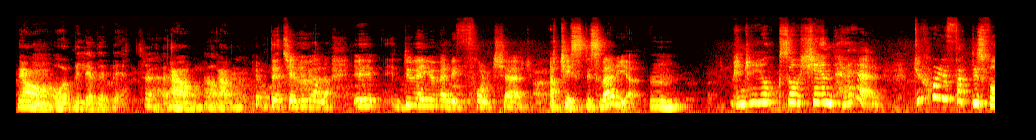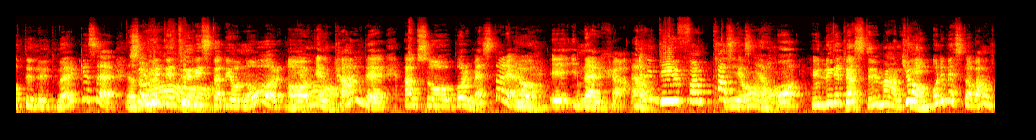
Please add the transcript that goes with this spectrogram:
Ja. Och vi lever bättre här. Ja. Ja. Ja. Det känner vi alla. Du är ju en väldigt folkkär artist i Sverige. Mm. Men du är ju också känd här. Du har ju faktiskt fått en utmärkelse Ja, som heter Turista de Honor av Ja. El Calde, alltså borgmästaren Ja. i i Närsjö. Ja. Alltså, Det är ju fantastiskt! Ja. Hur lyckas du med allting? Ja, och det bästa av allt,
